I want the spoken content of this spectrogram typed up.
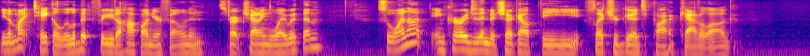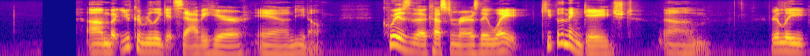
you know, it might take a little bit for you to hop on your phone and start chatting away with them. So why not encourage them to check out the Fletcher Goods product catalog? Um, but you could really get savvy here and, you know, quiz the customer as they wait. Keep them engaged. Um, really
